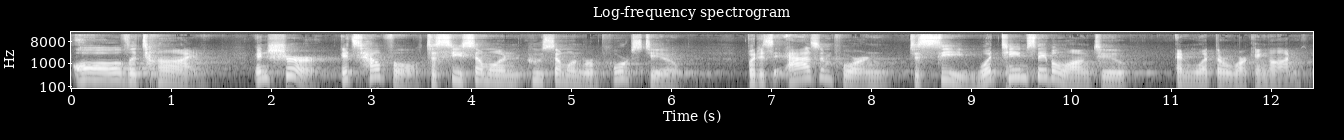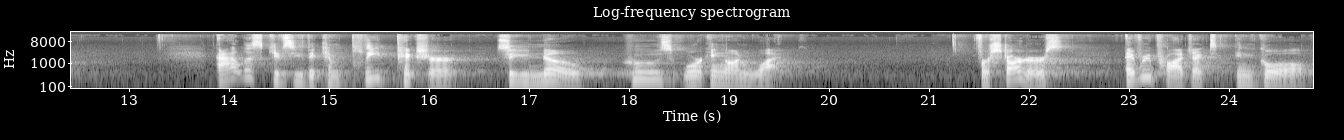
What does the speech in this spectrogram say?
all the time. And sure, it's helpful to see someone who someone reports to, but it's as important to see what teams they belong to and what they're working on. Atlas gives you the complete picture so you know who's working on what. For starters, every project and goal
